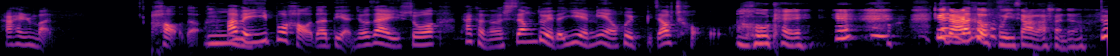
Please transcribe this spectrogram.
它还是蛮。好的，它唯一不好的点就在于说，它可能相对的页面会比较丑。OK，这个大家克服一下了，反正对，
